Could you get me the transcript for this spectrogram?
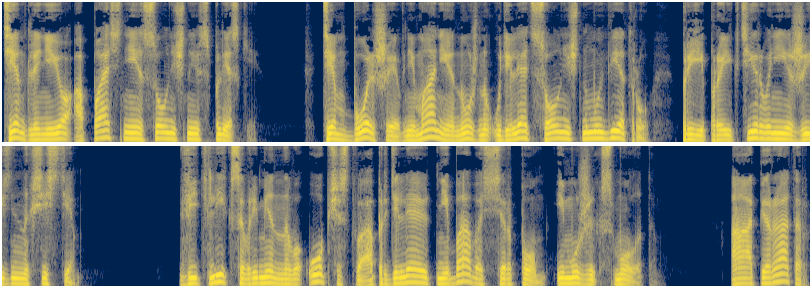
тем для нее опаснее солнечные всплески. Тем большее внимание нужно уделять солнечному ветру при проектировании жизненных систем. Ведь лик современного общества определяют не баба с серпом и мужик с молотом, а оператор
